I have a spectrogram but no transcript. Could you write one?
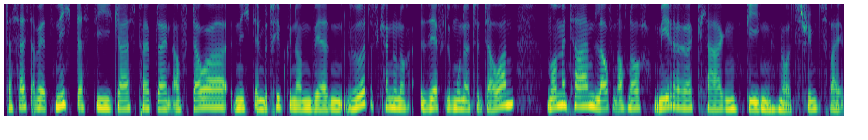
Das heißt aber jetzt nicht, dass die Gaspipeline auf Dauer nicht in Betrieb genommen werden wird. Es kann nur noch sehr viele Monate dauern. Momentan laufen auch noch mehrere Klagen gegen Nord Stream 2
